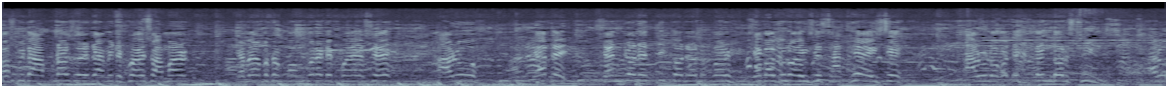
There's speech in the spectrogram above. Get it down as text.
ৰশ্মিতা আপোনাৰ জৰিয়তে আমি দেখুৱাইছোঁ আমাৰ কেমেৰা পাৰ্চন কংকনে দেখুৱাই আছে। আৰু ইয়াতে কেন্দ্ৰীয় নেতৃত্ব তেওঁলোকৰ কেইবাজনো আহিছে ছাথে আহিছে। আৰু লগতে জিতেন্দ্ৰ সিং আৰু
